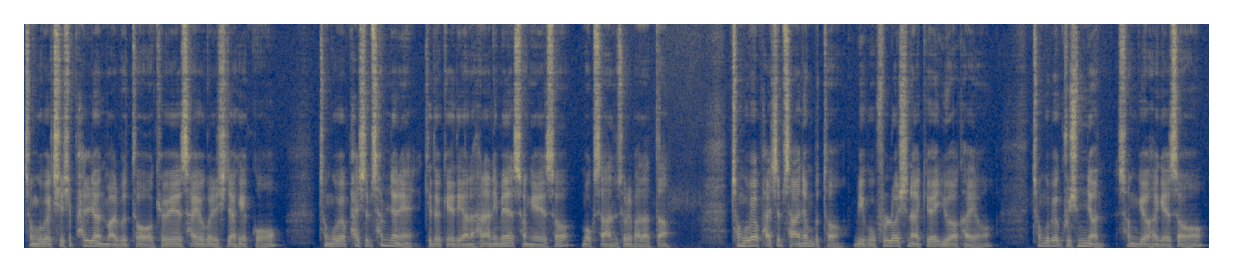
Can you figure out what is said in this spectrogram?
1978년 말부터 교회 사역을 시작했고 1983년에 기독교에 대한 하나님의 성회에서 목사 안수를 받았다. 1984년부터 미국 플로신학교에 유학하여 1990년 성교학에서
